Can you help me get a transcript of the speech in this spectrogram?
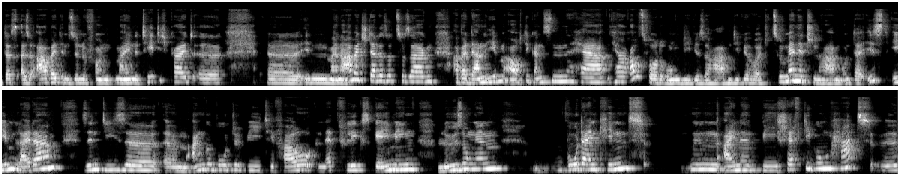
das also Arbeit im Sinne von meine Tätigkeit äh, äh, in meiner Arbeitsstelle sozusagen, aber dann eben auch die ganzen Her Herausforderungen, die wir so haben, die wir heute zu managen haben. Und da ist eben leider sind diese ähm, Angebote wie TV, Netflix, Gaming Lösungen wo dein Kind hm, eine Beschäftigung hat, äh,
